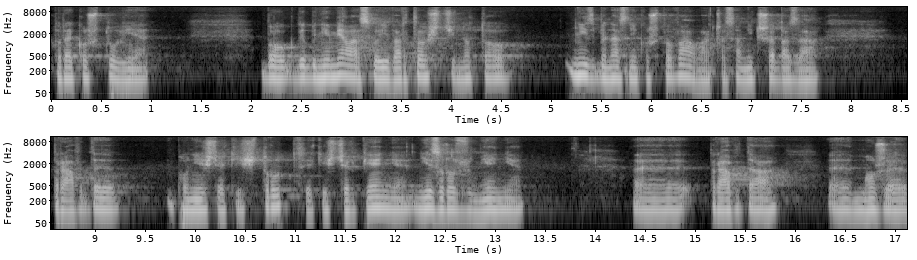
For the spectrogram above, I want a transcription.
które kosztuje, bo gdyby nie miała swojej wartości, no to nic by nas nie kosztowała. Czasami trzeba za prawdę ponieść jakiś trud, jakieś cierpienie, niezrozumienie. E, prawda e, może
